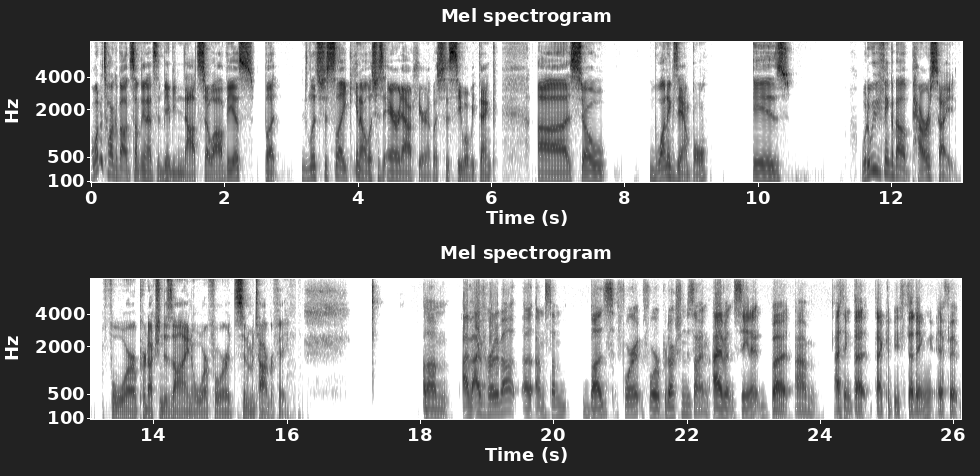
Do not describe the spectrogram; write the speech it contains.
I want to talk about something that's maybe not so obvious, but let's just like, you know, let's just air it out here let's just see what we think. Uh, so one example is what do we think about Parasite for production design or for cinematography? Um, I've I've heard about uh, um some buzz for it for production design. I haven't seen it, but um, I think that that could be fitting if it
